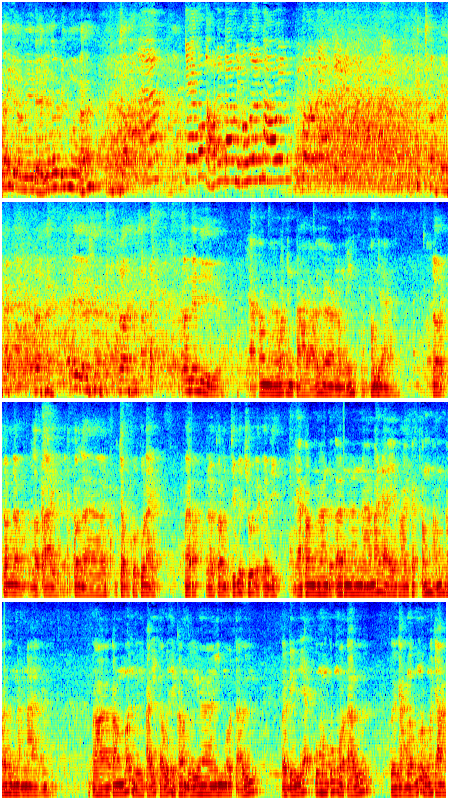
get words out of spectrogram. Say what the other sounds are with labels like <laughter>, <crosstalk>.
đây để cho nó đứng mà hả? Sao? À cha có gọi anh con thì con lên thôi. Cái con đâu kêu rồi bây giờ rồi con tên gì? Dạ con à, Quách Nhân Tài ở à, Long Mỹ, Hậu Giang. rồi con à, là tài con là chồng của cô này phải không? Rồi con làm chứng cho chúa được ơn gì? Dạ con được ơn mới đây thôi, cách tổng cộng cỡ hơn năm nay. Rồi con mới 17 tuổi thì con bị à, viêm mổ tử, rồi bị lép cuốn cuốn bao tử, rồi gần lũng luôn á cha.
